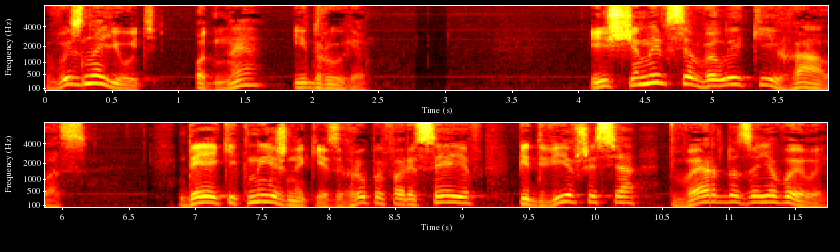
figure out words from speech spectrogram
визнають одне і друге. І щинився великий галас. Деякі книжники з групи фарисеїв, підвівшися, твердо заявили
